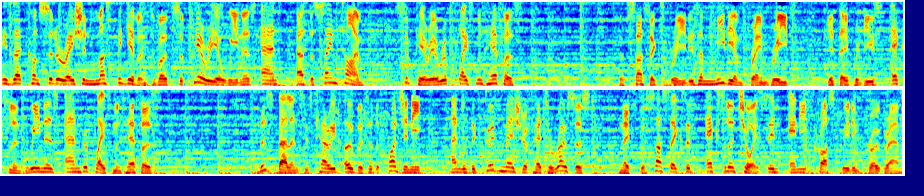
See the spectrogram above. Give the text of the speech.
is that consideration must be given to both superior weaners and, at the same time, superior replacement heifers. The Sussex breed is a medium frame breed, yet they produce excellent weaners and replacement heifers. This balance is carried over to the progeny and with a good measure of heterosis makes the Sussex an excellent choice in any crossbreeding program.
